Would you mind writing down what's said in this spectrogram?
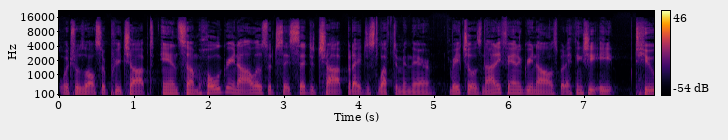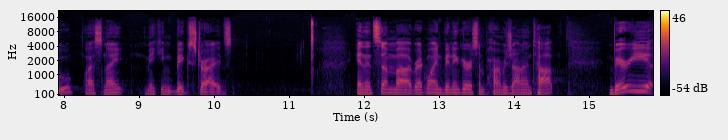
which was also pre-chopped, and some whole green olives, which they said to chop, but I just left them in there. Rachel is not a fan of green olives, but I think she ate two last night, making big strides. And then some uh, red wine vinegar, some parmesan on top. Very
